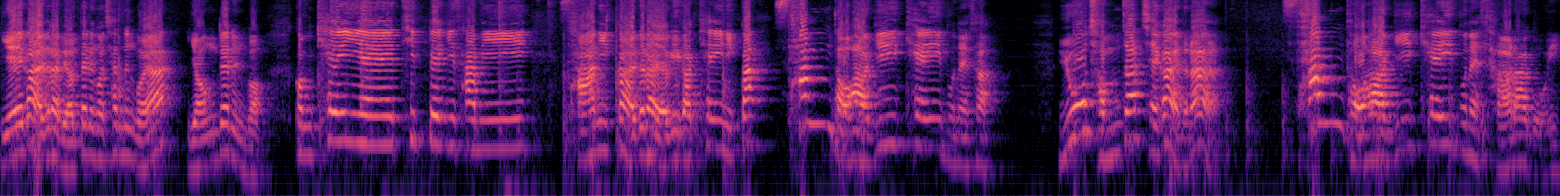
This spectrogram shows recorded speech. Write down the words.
얘가 얘들아 몇 되는 거 찾는 거야? 0 되는 거. 그럼 K의 T 빼기 3이 4니까 얘들아 여기가 K니까 3 더하기 K분의 4 요 점 자체가 얘들아 3 더하기 k분의 4라고.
